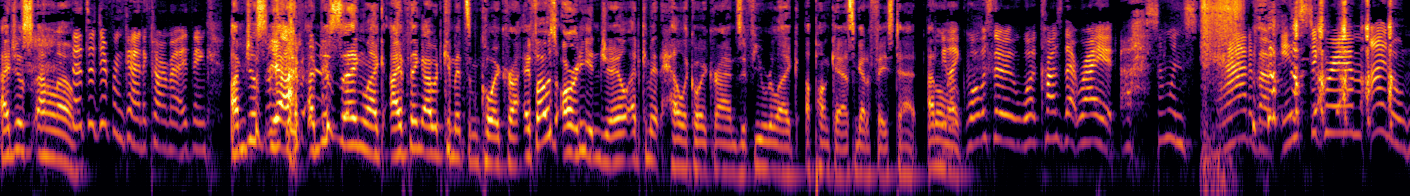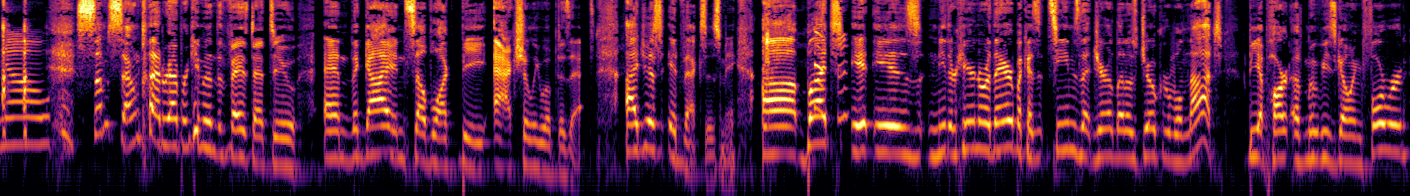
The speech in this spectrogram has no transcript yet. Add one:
I just I don't know. That's a different kind of karma, I think. I'm just yeah. I'm, I'm just saying like I think I would commit some Coy crime if I was already in jail. I'd commit hella Coy crimes if you were like a punk ass and got a face tat. I don't Be know. like, what was the what caused that riot? Ugh, someone's mad about Instagram. I don't know. some SoundCloud rapper came in with a face tattoo, and the guy in Cell Block B actually whooped his ass. I just it vexes me. Uh, but it is neither here nor there because it seems that Jared Leto's Joker will not be a part of movies going forward.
